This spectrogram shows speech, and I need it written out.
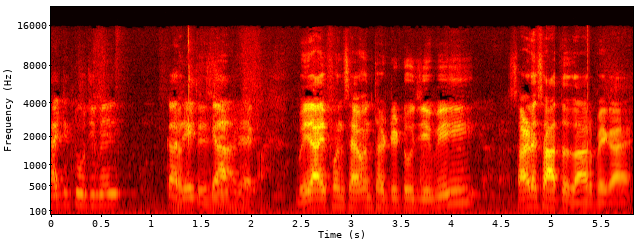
thirty two GB का रेट क्या रहेगा? भैया iPhone seven thirty two G B साढ़े सात हज़ार रुपए का है।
